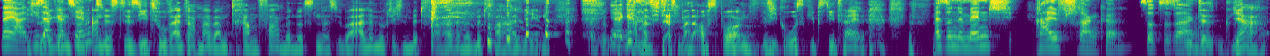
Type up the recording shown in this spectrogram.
Naja, ich dieser würde gerne so ein Patient. Anästhesietuch einfach mal beim Tramfahren benutzen, das über alle möglichen Mitfahrerinnen und Mitfahrer legen. Also Ja, kann man sich das mal ausborgen. Wie groß gibt's die Teile? also eine Mensch-Ralf-Schranke sozusagen. Das, ja,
